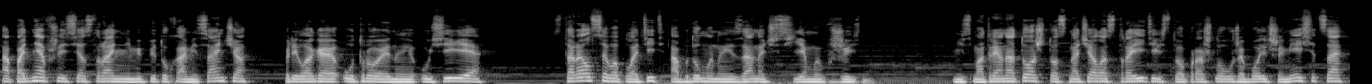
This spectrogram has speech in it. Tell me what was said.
а поднявшийся с ранними петухами Санчо, прилагая утроенные усилия, старался воплотить обдуманные за ночь схемы в жизнь. Несмотря на то, что с начала строительства прошло уже больше месяца,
